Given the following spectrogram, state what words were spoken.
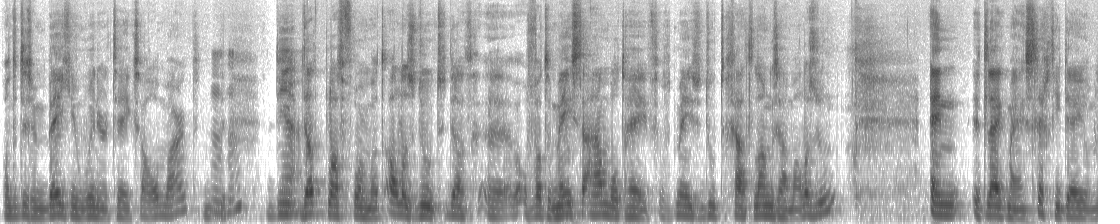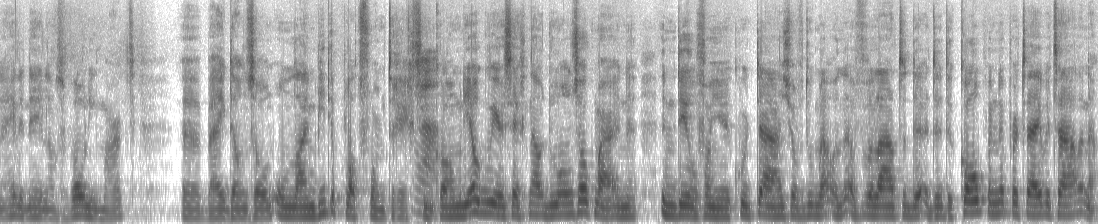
Want het is een beetje een winner-takes-all markt. De- Mhm. die, Ja. Dat platform wat alles doet, dat, of wat het meeste aanbod heeft, of het meeste doet, gaat langzaam alles doen. En het lijkt mij een slecht idee om de hele Nederlandse woningmarkt bij dan zo'n online biedenplatform terecht te zien Ja. komen. Die ook weer zegt, nou doe ons ook maar een, een deel van je courtage of, doe maar, of we laten de, de, de kopende partij betalen. Nou,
